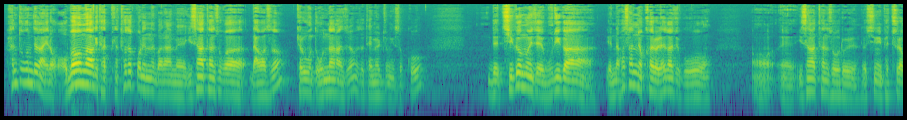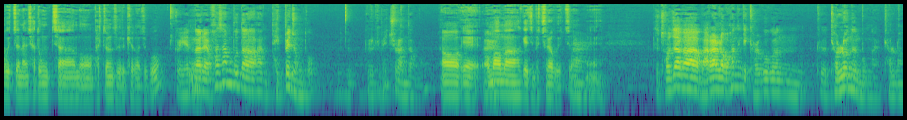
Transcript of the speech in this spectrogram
한두 군데가 아니라 어마어마하게 다 그냥 터져버리는 바람에 이산화탄소가 나와서 결국은 또 온난화죠. 그래서 대멸종이 있었고 근데 지금은 이제 우리가 옛날 화산 역할을 해가지고 어 예, 이산화탄소를 열심히 배출하고 있잖아요. 자동차 뭐 발전소 이렇게 해가지고 그 옛날에 화산보다 한 100배 정도 그렇게 배출한다고. 어예 어마어마하게 지금 배출하고 있죠. 네. 예. 그 저자가 말하려고 하는 게 결국은 그 결론은 뭔가요? 결론.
